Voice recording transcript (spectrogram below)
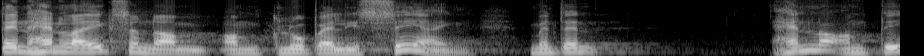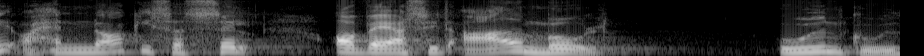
den handler ikke sådan om, om globalisering, men den handler om det at have nok i sig selv og være sit eget mål uden Gud.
